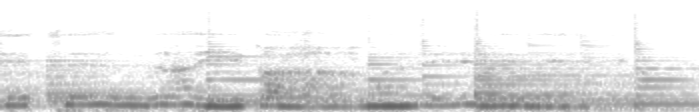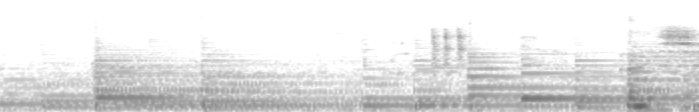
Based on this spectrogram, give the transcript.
切ない代わり愛し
